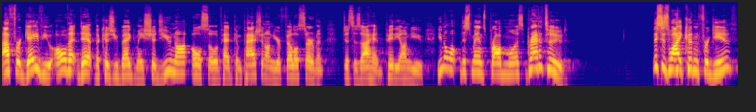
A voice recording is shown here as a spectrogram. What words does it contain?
I forgave you all that debt because you begged me. Should you not also have had compassion on your fellow servant, just as I had pity on you? You know what this man's problem was? Gratitude. This is why he couldn't forgive.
